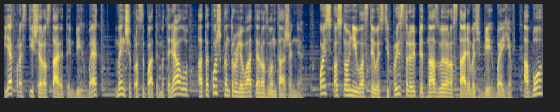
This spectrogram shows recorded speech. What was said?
як простіше розтарити бігбек, менше просипати матеріалу, а також контролювати розвантаження. Ось основні властивості пристрою під назвою розтарювач бігбегів або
